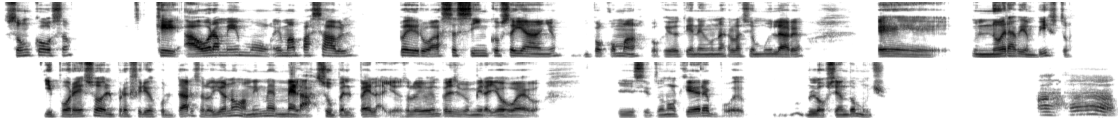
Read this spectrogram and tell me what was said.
son cosas que ahora mismo es más pasable, pero hace 5 o 6 años, un poco más, porque ellos tienen una relación muy larga, eh, no era bien visto. Y por eso él prefirió ocultárselo. Yo no, a mí me, me la superpela. Yo se lo digo en principio, mira, yo juego. Y si tú no quieres, pues lo siento mucho. Ajá.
